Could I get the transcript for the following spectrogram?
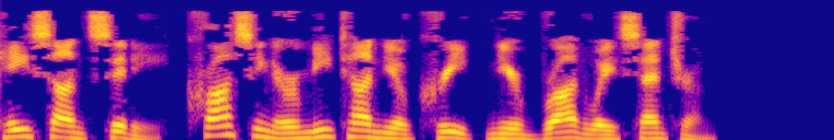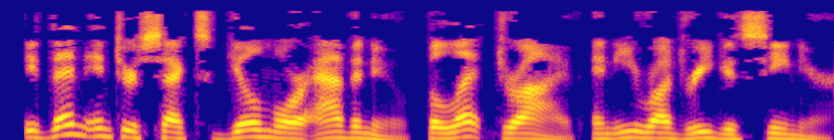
Quezon City, crossing Ermitaño Creek near Broadway Centrum. It then intersects Gilmore Avenue, Balete Drive, and E. Rodriguez Sr.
